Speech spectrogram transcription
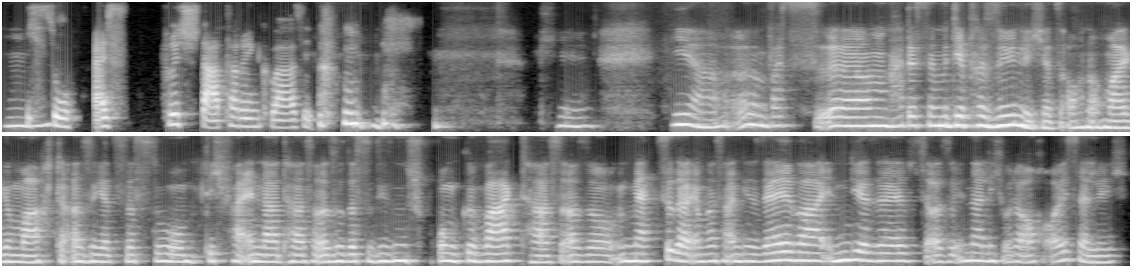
Mhm. Ich so als Frischstarterin quasi. okay. Ja, äh, was ähm, hat es denn mit dir persönlich jetzt auch nochmal gemacht? Also jetzt, dass du dich verändert hast, also dass du diesen Sprung gewagt hast. Also merkst du da irgendwas an dir selber, in dir selbst, also innerlich oder auch äußerlich?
